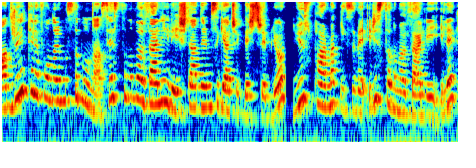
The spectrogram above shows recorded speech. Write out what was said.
Android telefonlarımızda bulunan ses tanıma özelliği ile işlemlerimizi gerçekleştirebiliyor, yüz parmak izi ve iris tanıma özelliği ile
